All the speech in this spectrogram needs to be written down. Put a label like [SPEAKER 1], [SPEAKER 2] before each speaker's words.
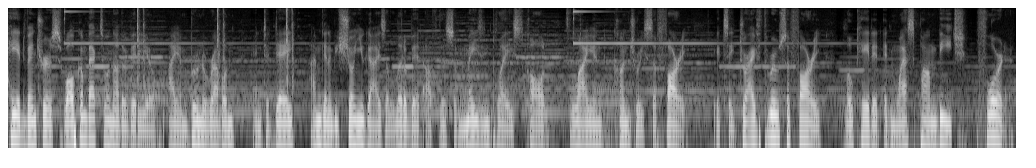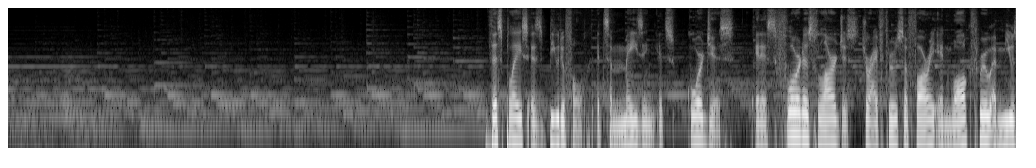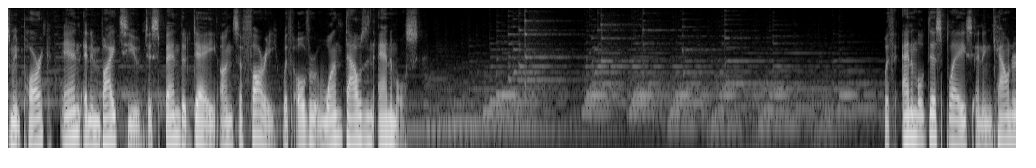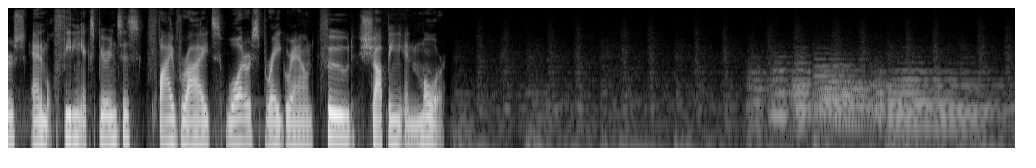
[SPEAKER 1] Hey adventurers, welcome back to another video. I am Bruno Reblin and today I'm going to be showing you guys a little bit of this amazing place called Lion Country Safari. It's a drive-through safari located in West Palm Beach, Florida. This place is beautiful, it's amazing, it's gorgeous. It is Florida's largest drive-through safari and walk-through amusement park, and it invites you to spend the day on safari with over 1,000 animals. With animal displays and encounters, animal feeding experiences, five rides, water spray ground, food, shopping, and more.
